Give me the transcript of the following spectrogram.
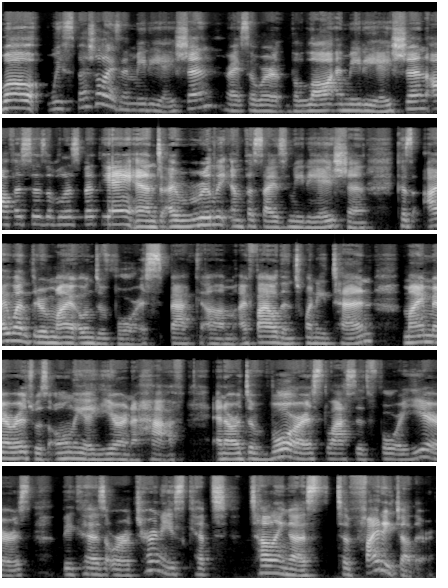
Well, we specialize in mediation, right? So we're the law and mediation offices of Elizabeth Yang. And I really emphasize mediation because I went through my own divorce back. Um, I filed in 2010. My marriage was only a year and a half. And our divorce lasted four years because our attorneys kept telling us to fight each other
